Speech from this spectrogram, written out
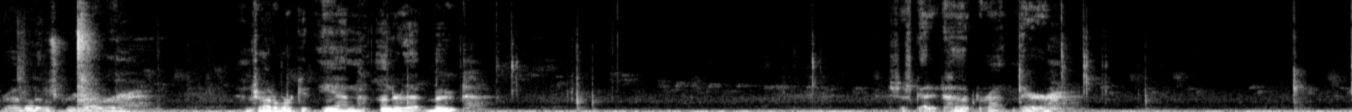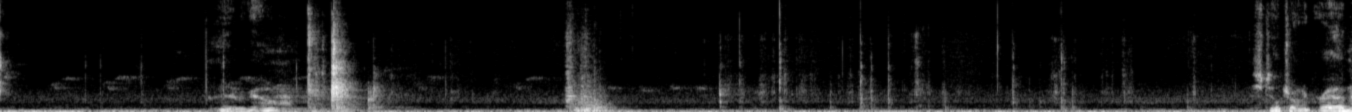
Grab a little screwdriver and try to work it in under that boot. It's just got it hooked right there. There we go. Still trying to grab.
